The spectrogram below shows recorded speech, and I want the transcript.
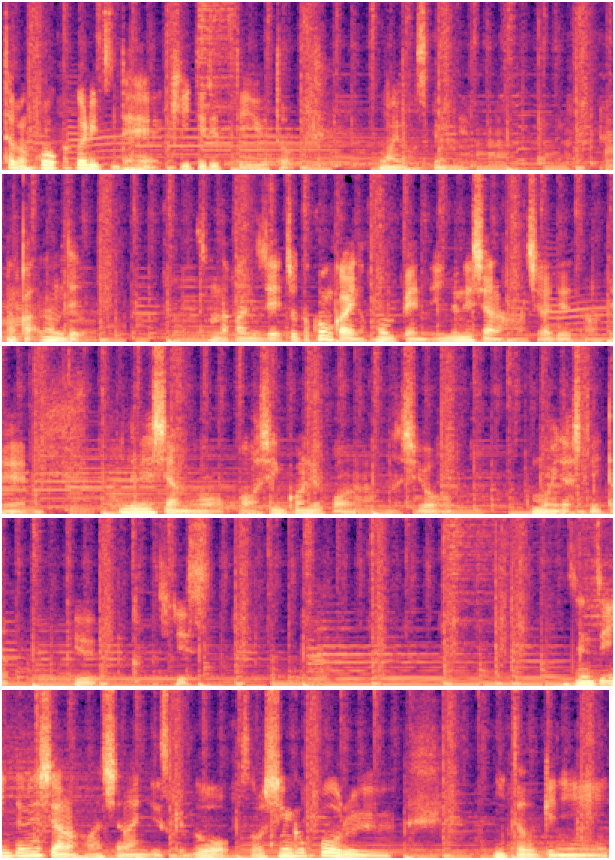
多分高確率で聞いてるって言うと思いますけどね。なんか、なんで、そんな感じで、ちょっと今回の本編でインドネシアの話が出たので、インドネシアの新婚旅行の話を思い出していたという感じです。全然インドネシアの話じゃないんですけど、そのシンガポールに行った時に、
